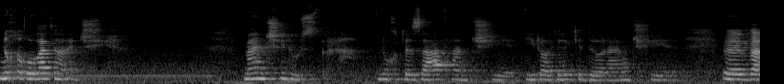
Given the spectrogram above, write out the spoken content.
نقطه قوت من چیه؟ من چی دوست دارم؟ نقطه ضعفم چیه؟ ایراده که دارم چیه؟ و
